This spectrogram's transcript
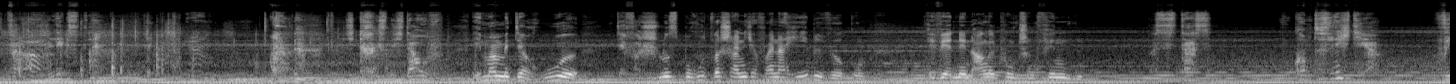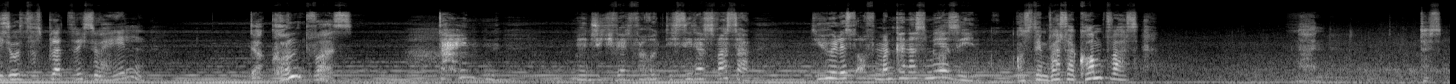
Verflixt. Ich krieg's nicht auf. Immer mit der Ruhe. Der Verschluss beruht wahrscheinlich auf einer Hebelwirkung. Wir werden den Angelpunkt schon finden. Was ist das? Wo kommt das Licht her? Wieso ist es plötzlich so hell? Da kommt was. Da hinten. Mensch, ich werde verrückt. Ich sehe das Wasser. Die Höhle ist offen. Man kann das Meer sehen. Aus dem Wasser kommt was. Nein. Das.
